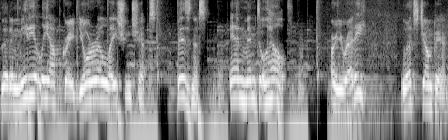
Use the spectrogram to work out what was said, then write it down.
that immediately upgrade your relationships, business, and mental health. Are you ready? Let's jump in.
